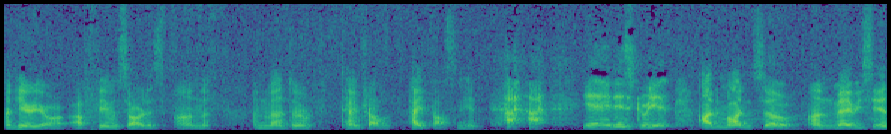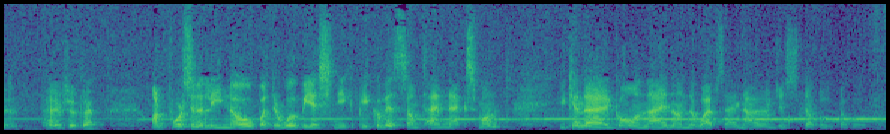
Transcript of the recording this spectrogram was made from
And here you are, a famous artist and inventor of time travel. How fascinating. yeah, it is great. I'd imagine so. And maybe see it, time shifter. Unfortunately, no, but there will be a sneak peek of it sometime next month. You can uh, go online on the website now and just double double.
